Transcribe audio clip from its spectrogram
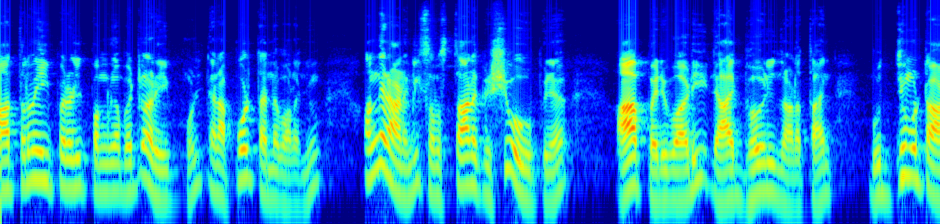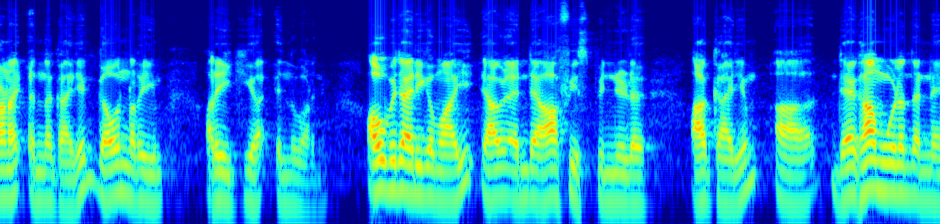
മാത്രമേ ഈ പരിപാടിയിൽ പങ്കെടുക്കാൻ പറ്റൂ അറിയിക്കുമ്പോൾ ഞാൻ അപ്പോൾ തന്നെ പറഞ്ഞു അങ്ങനെയാണെങ്കിൽ സംസ്ഥാന കൃഷി വകുപ്പിന് ആ പരിപാടി രാജ്ഭവനിൽ നടത്താൻ ബുദ്ധിമുട്ടാണ് എന്ന കാര്യം ഗവർണറെയും അറിയിക്കുക എന്ന് പറഞ്ഞു. ഔപചാരികമായി എന്റെ ഓഫീസ് പിന്നീട് ആ കാര്യം രേഖാമൂലം തന്നെ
